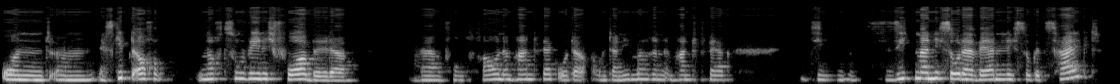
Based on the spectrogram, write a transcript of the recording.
Und ähm, es gibt auch noch zu wenig Vorbilder äh, von Frauen im Handwerk oder Unternehmerinnen im Handwerk. Die sieht man nicht so oder werden nicht so gezeigt.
